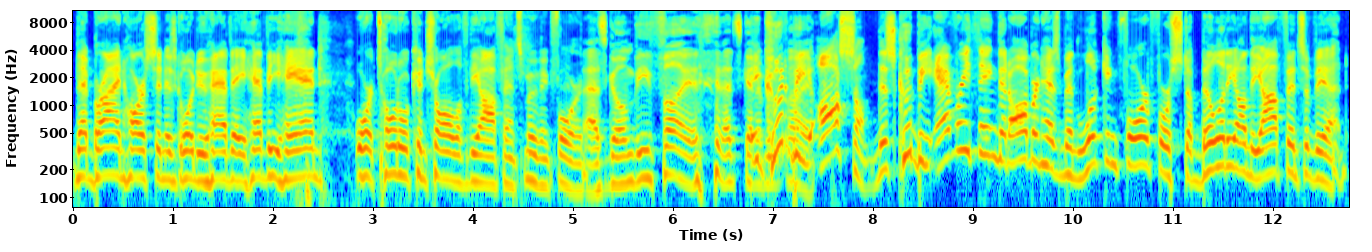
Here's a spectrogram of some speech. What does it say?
that Bryan Harsin is going to have a heavy hand or total control of the offense moving forward. That's going to be fun. That's going to be It could fun. be awesome. This could be everything that Auburn has been looking for for stability on the offensive end.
